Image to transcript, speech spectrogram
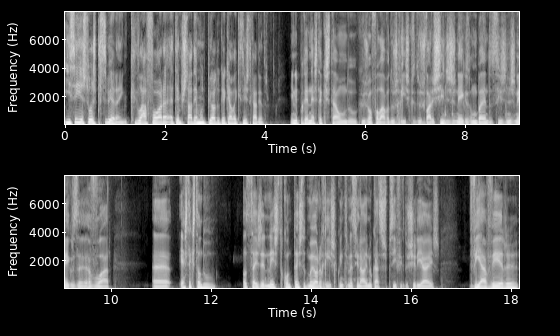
e sem as pessoas perceberem que lá fora a tempestade é muito pior do que aquela que existe cá dentro. E pegando nesta questão do que o João falava dos riscos, dos vários cisnes negros, um bando de cisnes negros a, a voar, uh, esta questão do. Ou seja, neste contexto de maior risco internacional e no caso específico dos cereais, devia haver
